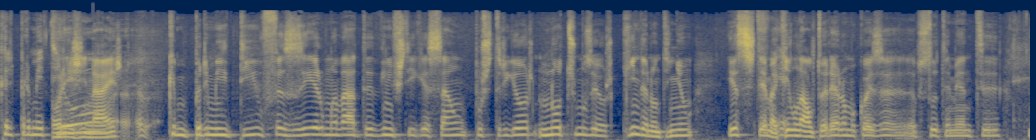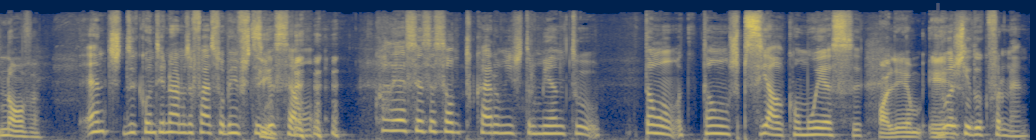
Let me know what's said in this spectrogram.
que lhe permitiu... originais, que me permitiu fazer uma data de investigação posterior noutros museus, que ainda não tinham esse sistema. Aquilo na altura era uma coisa absolutamente nova. Antes de continuarmos a falar sobre a investigação, Qual é a sensação de tocar um instrumento tão, tão especial como esse Olha, é, é do Arquiduque Fernando?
